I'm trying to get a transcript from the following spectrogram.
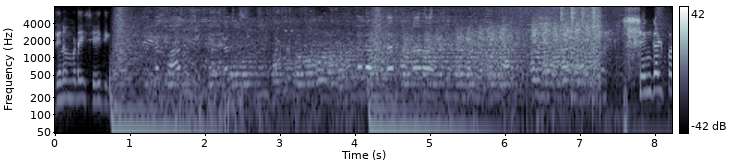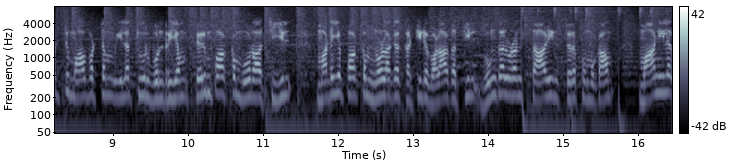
தினமடை செய்திகள். செங்கல்பட்டு மாவட்டம் இலத்தூர் ஒன்றியம் பெரும்பாக்கம் ஊராட்சியில் மடையப்பாக்கம் நூலக கட்டிட வளாகத்தில் உங்களுடன் ஸ்டாலின் சிறப்பு முகாம் மாநில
